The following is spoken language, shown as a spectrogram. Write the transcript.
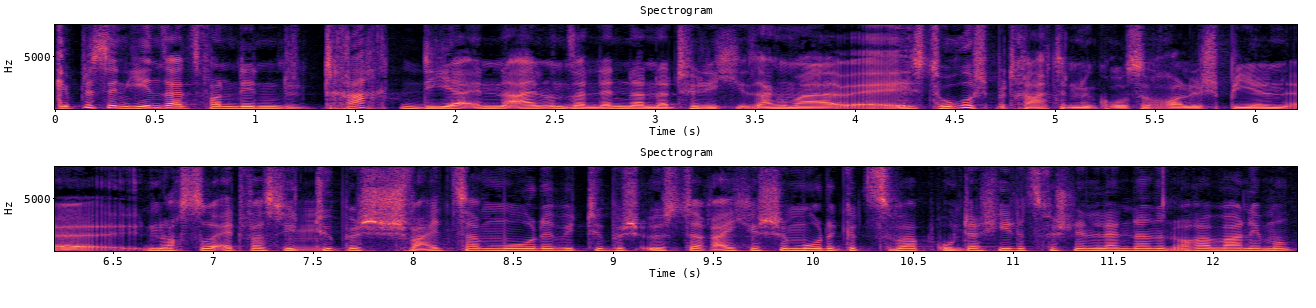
gibt es denn jenseits von den Trachten, die ja in allen unseren Ländern natürlich, sagen wir mal, äh, historisch betrachtet eine große Rolle spielen, äh, noch so etwas wie hm. typisch Schweizer Mode, wie typisch österreichische Mode? Gibt es überhaupt Unterschiede zwischen den Ländern in eurer Wahrnehmung?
